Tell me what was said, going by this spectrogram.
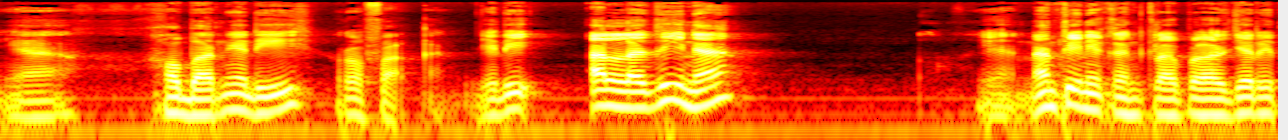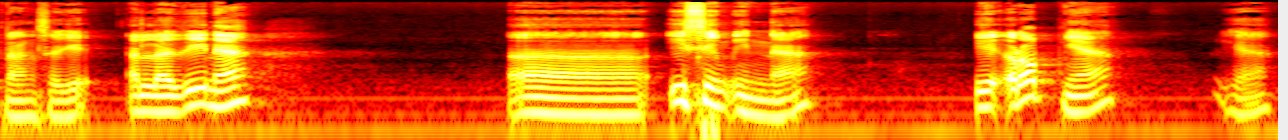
Ya, khobarnya dirofakkan. Jadi alladzina ya nanti ini akan kita pelajari tenang saja. Alladzina uh, isim inna i'robnya ya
